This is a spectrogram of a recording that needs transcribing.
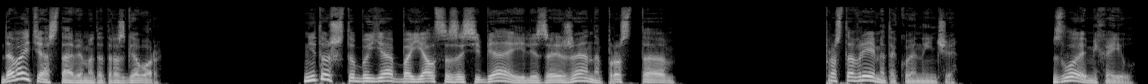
Давайте оставим этот разговор. Не то чтобы я боялся за себя или за Эжена, просто... Просто время такое нынче. Злое, Михаил.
